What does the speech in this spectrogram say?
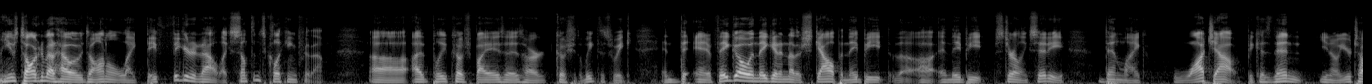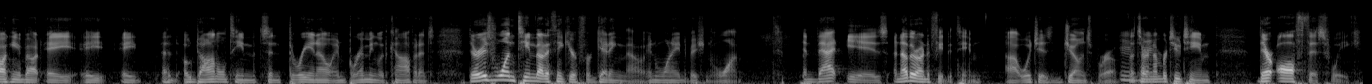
He was talking about how O'Donnell, like, they figured it out. Like, something's clicking for them. Uh, I believe Coach Baeza is our coach of the week this week. And, th- and if they go and they get another scalp and they beat the, uh, and they beat Sterling City, then like watch out because then you know you're talking about a a, a an O'Donnell team that's in three and zero and brimming with confidence. There is one team that I think you're forgetting though in one A Division One, and that is another undefeated team, uh, which is Jonesboro. That's our number two team. They're off this week.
